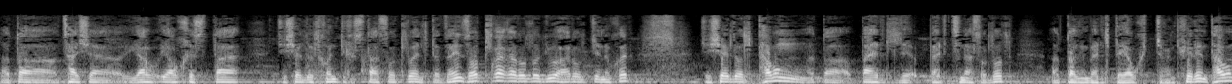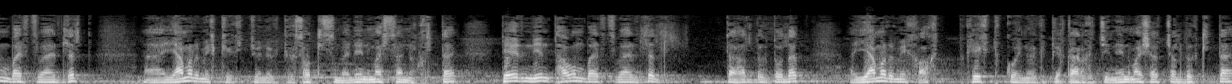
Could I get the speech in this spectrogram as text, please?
одоо цаашаа явах ёстой жишээлбэл хөндөх ёстой асуудал байна л да. За энэ судалгаагаар бол юу харуулж байна вөхөр жишээлбэл 5 одоо байрлал барьцнаас бол одоогийн байрлалд явагдаж байгаа. Тэгэхээр энэ 5 барьц байрлалд ямар мэх гэж байна гэдэг судалсан байна. Энэ маш сонирхолтой. Дээр нь энэ 5 барьц байрлалтай холбогдуулаад ямар мэх огт хийгдэхгүй байна гэдгийг гаргаж ийн. Энэ маш ач холбогдолтой.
